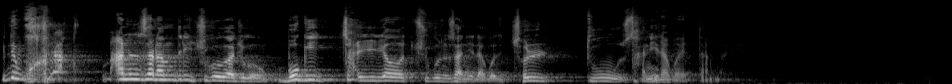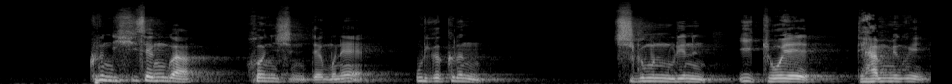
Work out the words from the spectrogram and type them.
근데 워낙 많은 사람들이 죽어가지고 목이 잘려 죽은 산이라고 절두산이라고 했단 말이에요. 그런 희생과 헌신 때문에 우리가 그런 지금은 우리는 이 교회 대한민국이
